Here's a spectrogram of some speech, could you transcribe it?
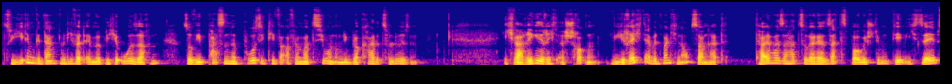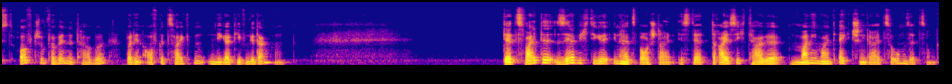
Zu jedem Gedanken liefert er mögliche Ursachen sowie passende positive Affirmationen, um die Blockade zu lösen. Ich war regelrecht erschrocken, wie recht er mit manchen Aussagen hat. Teilweise hat sogar der Satzbau gestimmt, den ich selbst oft schon verwendet habe bei den aufgezeigten negativen Gedanken. Der zweite sehr wichtige Inhaltsbaustein ist der 30 Tage Money Mind Action Guide zur Umsetzung.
